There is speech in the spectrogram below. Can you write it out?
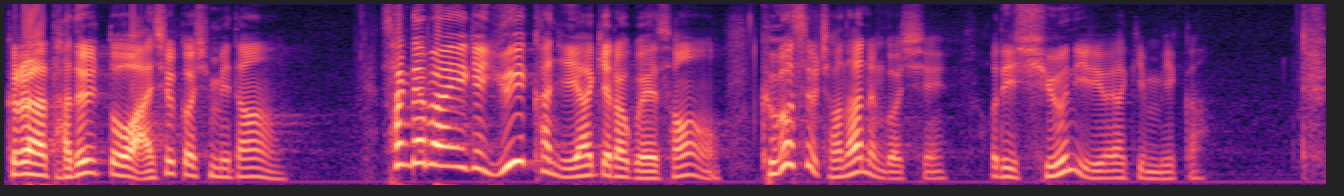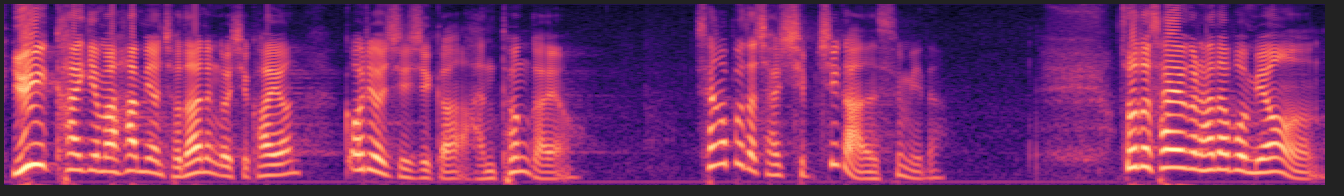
그러나 다들 또 아실 것입니다. 상대방에게 유익한 이야기라고 해서 그것을 전하는 것이 어디 쉬운 이야기입니까? 유익하기만 하면 전하는 것이 과연 꺼려지지가 않던가요? 생각보다 잘 쉽지가 않습니다. 저도 사역을 하다 보면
